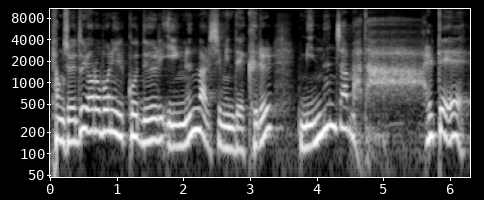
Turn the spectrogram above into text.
평소에도 여러 번 읽고 늘 읽는 말씀인데 그를 믿는 자마다 할 때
